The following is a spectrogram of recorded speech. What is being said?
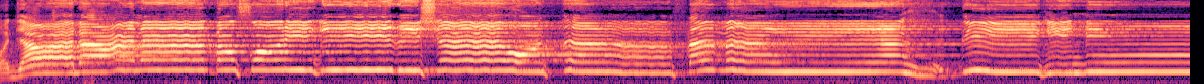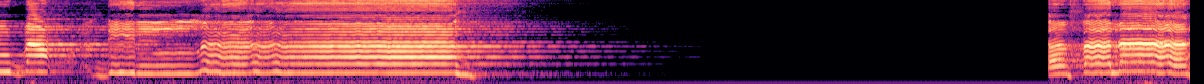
وجعل على بصره غشاوة فمن يهديه من بعد الله أفلا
